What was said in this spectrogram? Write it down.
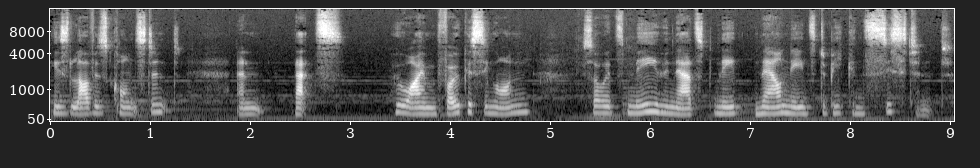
His love is constant, and that's who I'm focusing on. So it's me who now, need, now needs to be consistent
